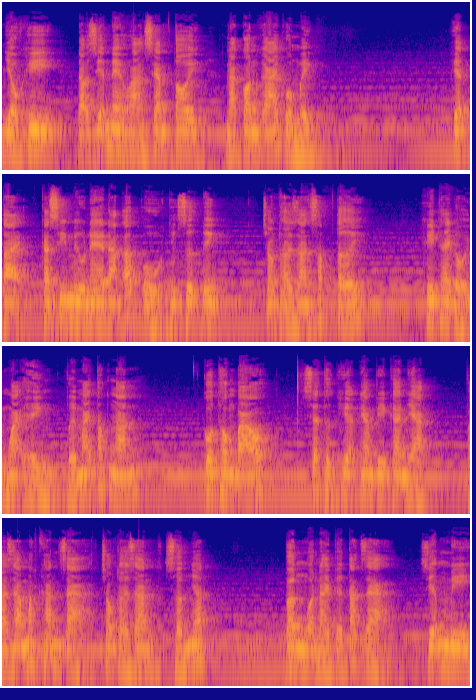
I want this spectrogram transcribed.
Nhiều khi đạo diễn Lê Hoàng xem tôi là con gái của mình. Hiện tại, ca sĩ Milne đang ấp ủ những dự định trong thời gian sắp tới khi thay đổi ngoại hình với mái tóc ngắn. Cô thông báo sẽ thực hiện MV ca nhạc và ra mắt khán giả trong thời gian sớm nhất. Vâng, nguồn này từ tác giả Diễm My,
